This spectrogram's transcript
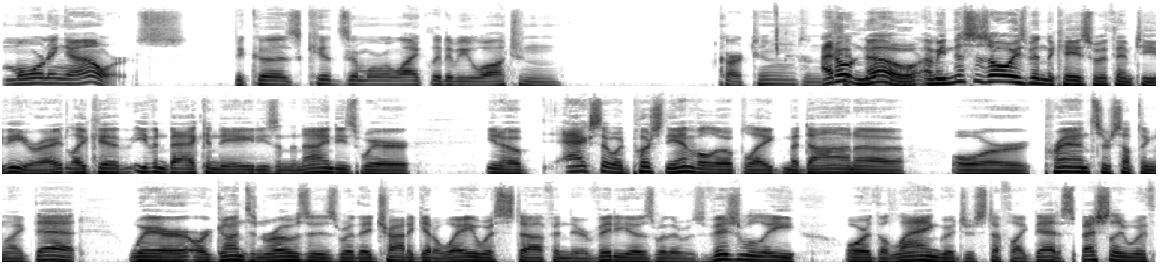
morning hours because kids are more likely to be watching cartoons and I don't know. morning. I mean, this has always been the case with MTV, right? Like uh, even back in the 80s and the 90s where, you know, acts that would push the envelope like Madonna or Prince or something like that, where or Guns N' Roses where they try to get away with stuff in their videos whether it was visually or the language or stuff like that, especially with,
